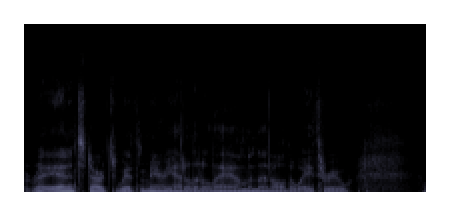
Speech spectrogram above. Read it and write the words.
Right. And it starts with Mary Had a Little Lamb and then all the way through.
